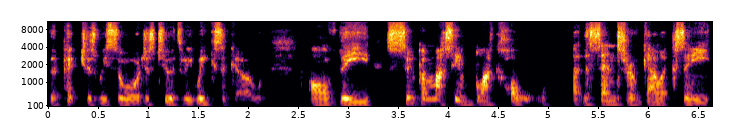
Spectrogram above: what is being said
the pictures we saw just two or three weeks ago of the supermassive black hole at the center of galaxy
